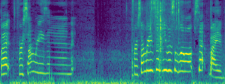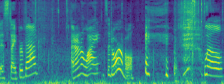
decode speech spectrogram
But for some reason, for some reason he was a little upset by this diaper bag. I don't know why, it's adorable. well,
